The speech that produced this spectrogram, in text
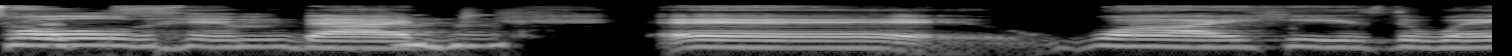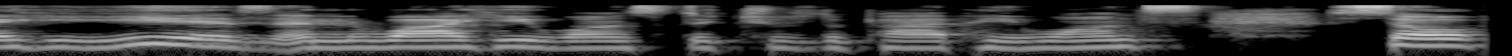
told him that mm -hmm. uh, why he is the way he is and why he wants to choose the path he wants. So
